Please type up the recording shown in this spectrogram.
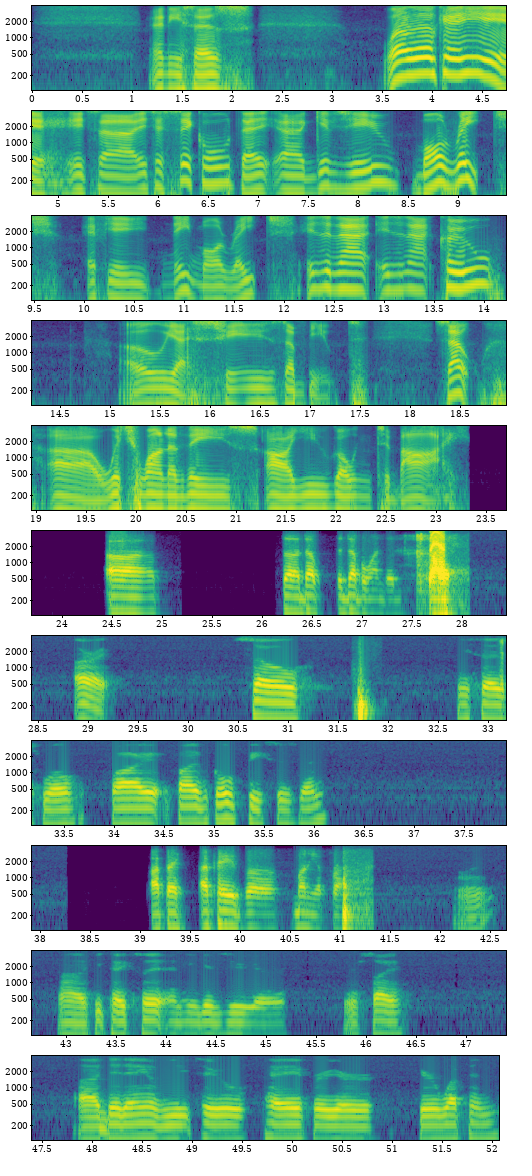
and he says, "Well, okay, here. It's uh, it's a sickle that uh, gives you more reach if you need more reach. Isn't that isn't that cool?" Oh yes, she's a beaut. So, uh, which one of these are you going to buy? Uh, the dou- the double ended. All right. So he says, "Well, five five gold pieces then." I pay I pay the money up front. All right. Uh, he takes it and he gives you your your scythe. Uh, did any of you two pay for your your weapons?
